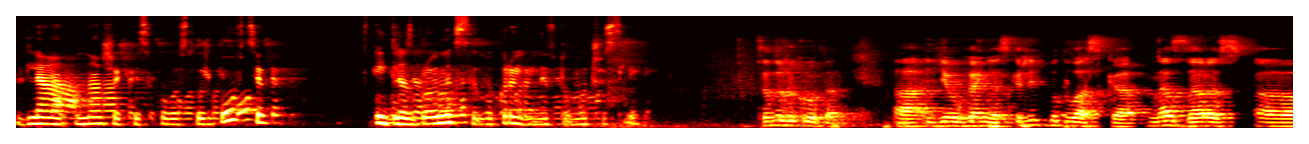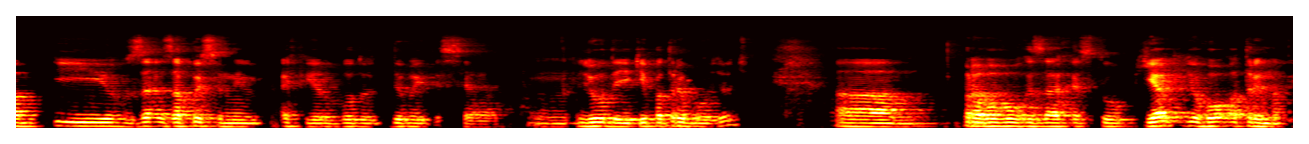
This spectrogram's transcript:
для наших військовослужбовців і для збройних сил України, в тому числі. Це дуже круто. А, Євгенія, скажіть, будь ласка, нас зараз а, і за- записаний ефір будуть дивитися люди, які потребують правового захисту. Як його отримати?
